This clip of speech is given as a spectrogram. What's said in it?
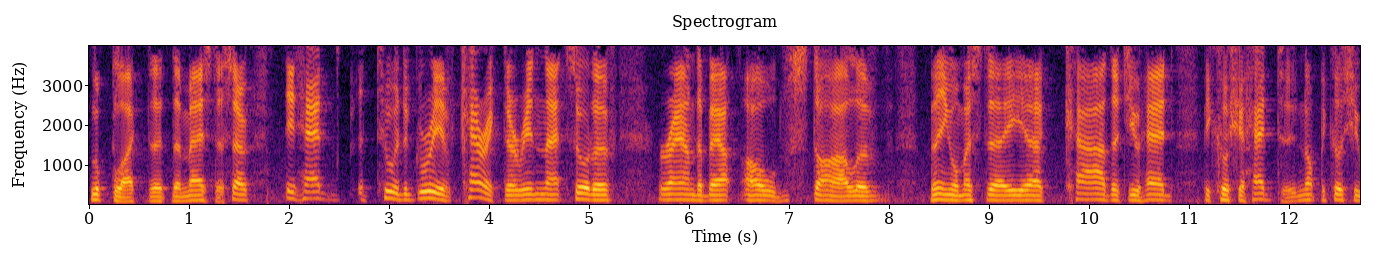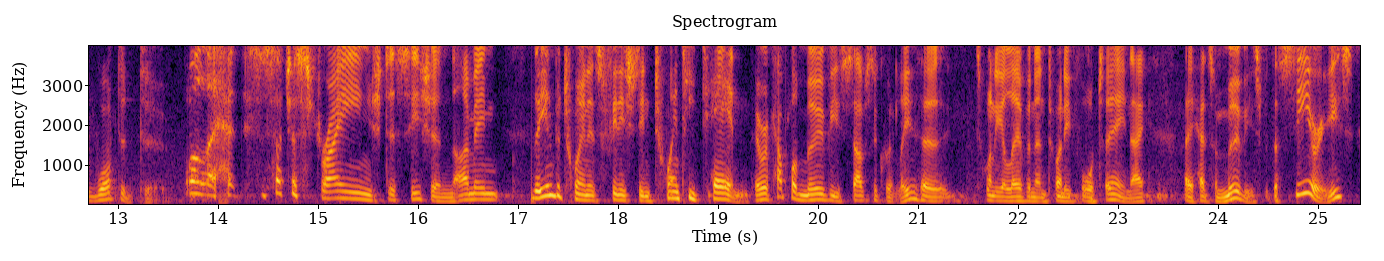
looked like the, the Mazda. So it had, to a degree of character, in that sort of roundabout old style of being almost a uh, car that you had because you had to, not because you wanted to. Well, this is such a strange decision. I mean, The In-Betweeners finished in 2010. There were a couple of movies subsequently, so 2011 and 2014. They they had some movies, but the series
